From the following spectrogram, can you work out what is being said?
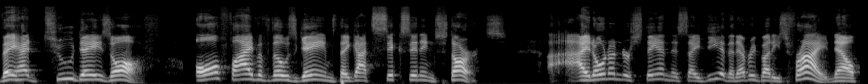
They had two days off all five of those games, they got six inning starts. I don't understand this idea that everybody's fried. Now,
